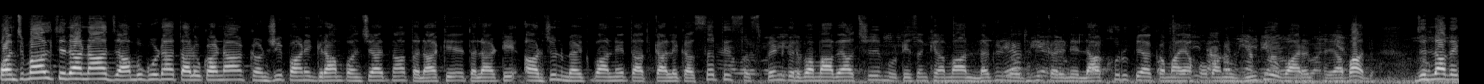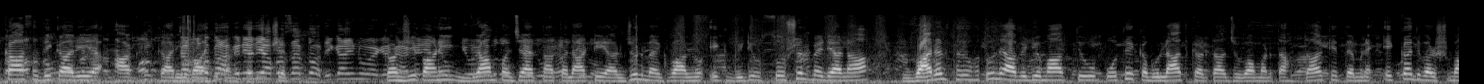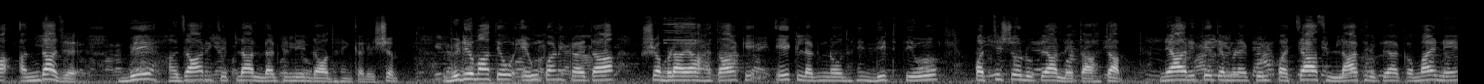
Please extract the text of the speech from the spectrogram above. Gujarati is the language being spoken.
પંચમહાલ જિલ્લાના જાંબુઘોડા તાલુકાના કણજીપાણી ગ્રામ પંચાયતના તલાકે તલાટી અર્જુન મેઘવાલને તાત્કાલિક અસરથી સસ્પેન્ડ કરવામાં આવ્યા છે. મોટી સંખ્યામાં લગ્ન નોંધણી કરીને લાખો રૂપિયા કમાયા હોવાનો વીડિયો વાયરલ થયા બાદ જિલ્લા વિકાસ અધિકારીએ આખરી કાર્યવાહી પણ કરી છે. કણજી પાણી ગ્રામ પંચાયતના તલાટી અર્જુન મેઘવાલનો એક વીડિયો સોશિયલ મીડિયાના વાયરલ થયો હતો અને આ વિડીયોમાં તેઓ પોતે કબૂલાત કરતા જોવા મળતા હતા કે તેમણે એક જ વર્ષમાં અંદાજે બે હજાર જેટલા લગ્નની નોંધણી કરી છે. વિડીયોમાં તેઓ એવું પણ કહેતા સંભળાયા હતા કે એક લગ્ન નોંધણી દીઠ તેઓ પચીસો રૂપિયા લેતા હતા. ને આ રીતે તેમણે કુલ પચાસ લાખ રૂપિયા કમાઈને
